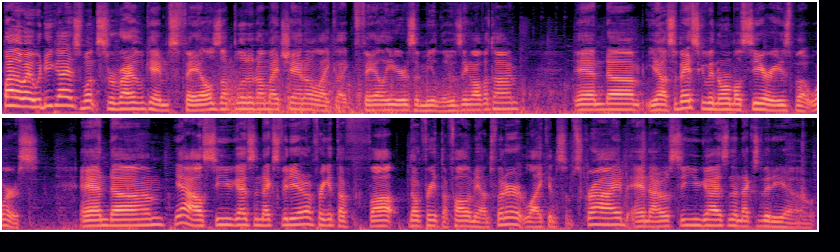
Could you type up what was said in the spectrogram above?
By the way, would you guys want survival games fails uploaded on my channel, like like failures of me losing all the time? And um, you know, so basically a normal series, but worse. And um, yeah, I'll see you guys in the next video. Don't forget to fo don't forget to follow me on Twitter, like and subscribe, and I will see you guys in the next video.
